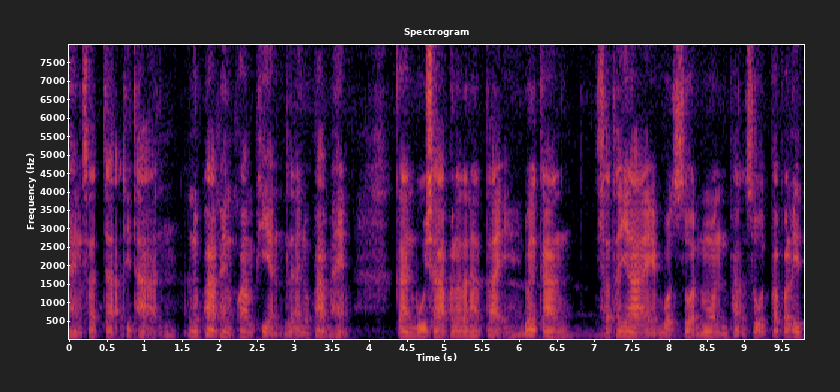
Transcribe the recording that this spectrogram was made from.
แห่งสัจจะอธิษฐาน อนุภาพแห่งความเพียร และอนุภาพแห่งการบูชาพระรัตนตรัยด้วยการ สัทยายบทสวดมนต์พระสูตรพระปริต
